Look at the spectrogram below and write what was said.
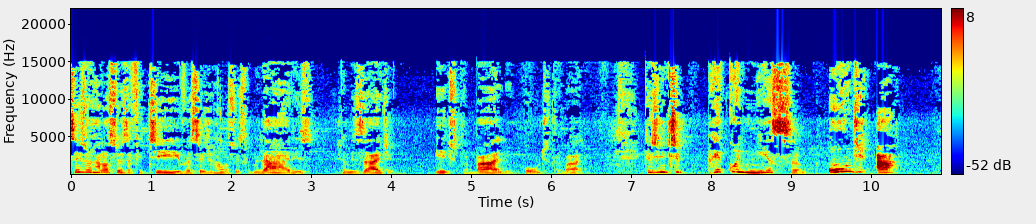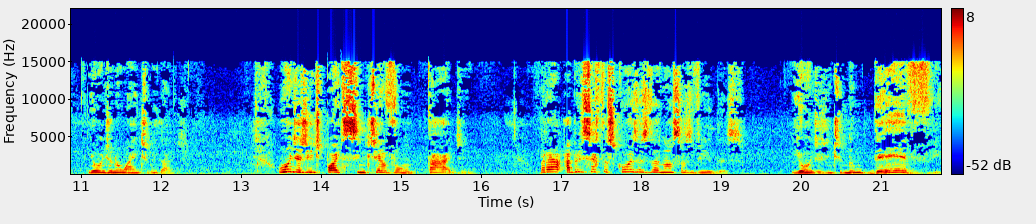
Sejam relações afetivas, sejam relações familiares, de amizade e de trabalho ou de trabalho, que a gente reconheça onde há e onde não há intimidade. Onde a gente pode sentir a vontade para abrir certas coisas das nossas vidas e onde a gente não deve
